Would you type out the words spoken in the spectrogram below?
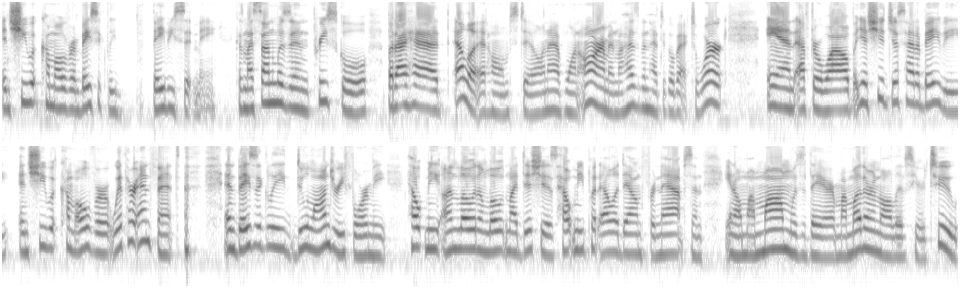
and she would come over and basically babysit me because my son was in preschool, but I had Ella at home still, and I have one arm, and my husband had to go back to work. And after a while, but yeah, she had just had a baby, and she would come over with her infant and basically do laundry for me, help me unload and load my dishes, help me put Ella down for naps. And, you know, my mom was there. My mother in law lives here too.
